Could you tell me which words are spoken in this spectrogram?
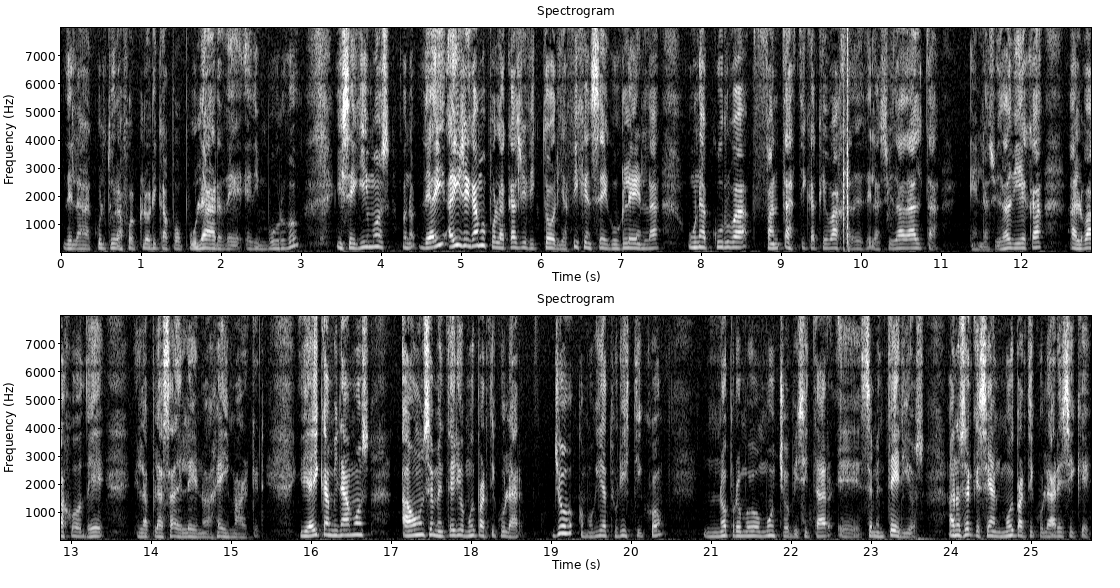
de la cultura folclórica popular de Edimburgo, y seguimos, bueno, de ahí, ahí llegamos por la calle Victoria, fíjense, googleenla, una curva fantástica que baja desde la ciudad alta en la ciudad vieja al bajo de la plaza de Leno, a Haymarket. Y de ahí caminamos a un cementerio muy particular. Yo, como guía turístico, no promuevo mucho visitar eh, cementerios, a no ser que sean muy particulares y que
